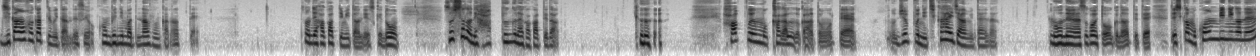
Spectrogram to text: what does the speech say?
時間を測ってみたんですよ。コンビニまで何分かなって。そんで測ってみたんですけど、そしたらね、8分ぐらいかかってた。8分もかかるのかと思って、もう10分に近いじゃん、みたいな。もうね、すごい遠くなってて。で、しかもコンビニがね、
